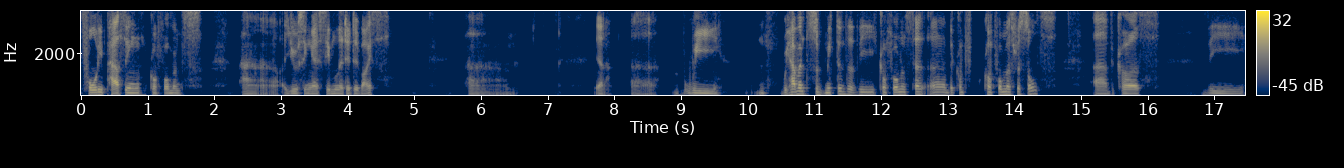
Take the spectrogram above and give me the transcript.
fully passing conformance uh, using a simulated device. Um, yeah, uh, we we haven't submitted the conformance uh, the conf conformance results uh, because the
